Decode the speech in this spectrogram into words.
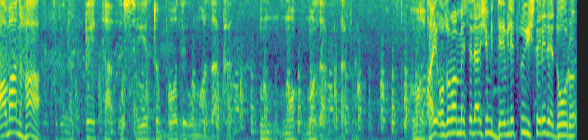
aman ha. Peta u svijetu po odlivu mozaka. Mozaka, dakle. Hayır o zaman mesela şimdi devlet su işleri de doğru.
